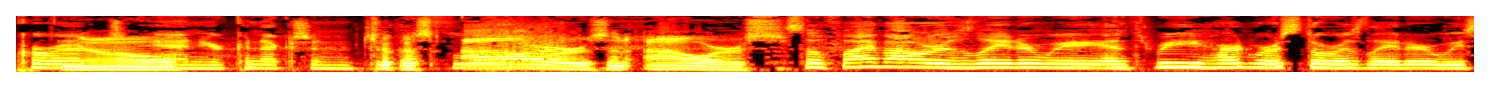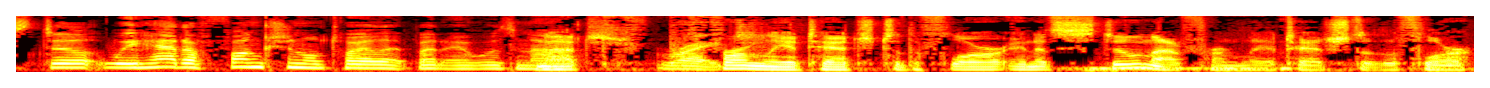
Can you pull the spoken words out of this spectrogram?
correct, No. and your connection to Took the us floor. hours and hours. So five hours later, we and three hardware stores later, we still we had a functional toilet, but it was not, not right. firmly attached to the floor, and it's still not firmly attached to the floor.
